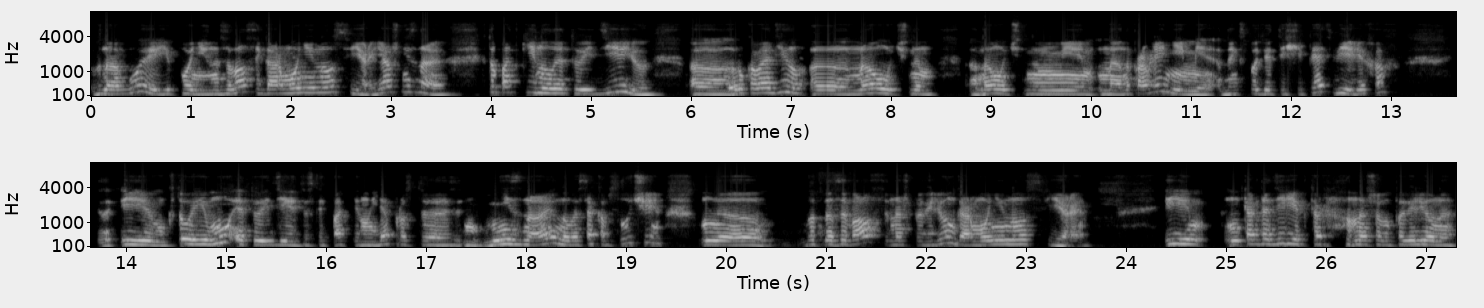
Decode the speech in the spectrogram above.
в Нагое, Японии, назывался «Гармония ноосферы». Я уж не знаю, кто подкинул эту идею, э, руководил э, научным научными направлениями на Экспо 2005 Велихов. И кто ему эту идею, так сказать, подкинул, я просто не знаю, но во всяком случае э, вот назывался наш павильон «Гармония ноосферы». И когда директор нашего павильона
